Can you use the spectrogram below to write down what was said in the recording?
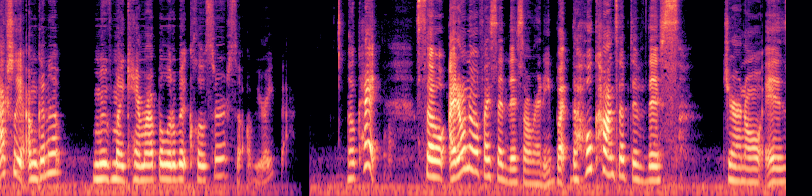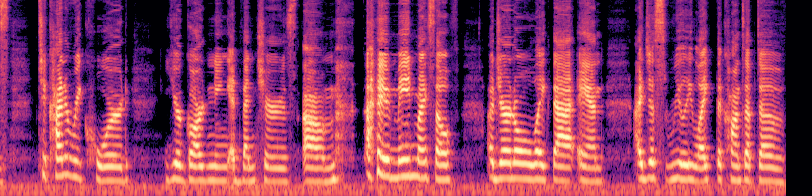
Actually, I'm going to move my camera up a little bit closer, so I'll be right back. Okay, so I don't know if I said this already, but the whole concept of this journal is to kind of record your gardening adventures. Um, I had made myself a journal like that and I just really like the concept of,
